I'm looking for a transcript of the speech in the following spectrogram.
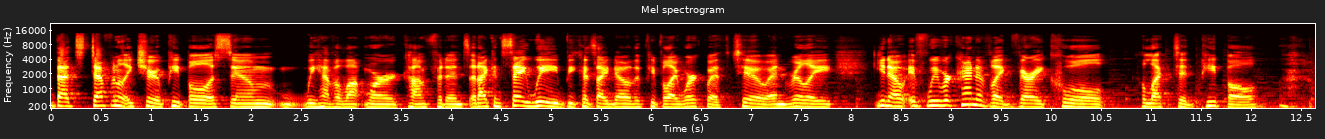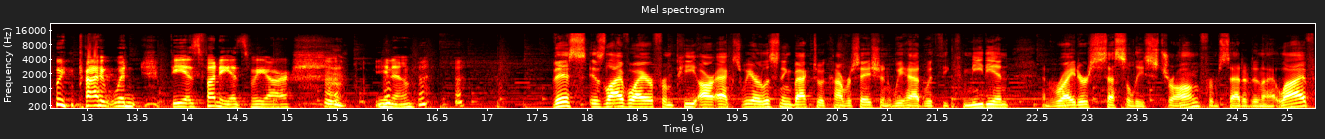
that's definitely true. People assume we have a lot more confidence. And I can say we because I know the people I work with too. And really, you know, if we were kind of like very cool collected people, we probably wouldn't be as funny as we are, you know. This is Livewire from PRX. We are listening back to a conversation we had with the comedian and writer Cecily Strong from Saturday Night Live.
